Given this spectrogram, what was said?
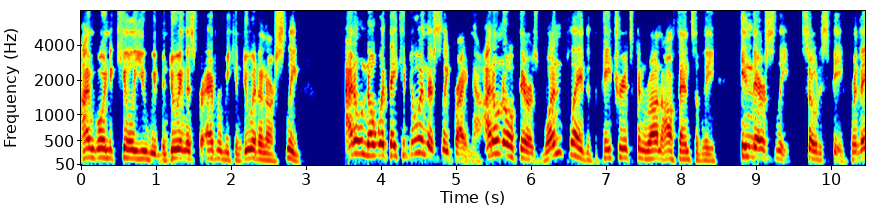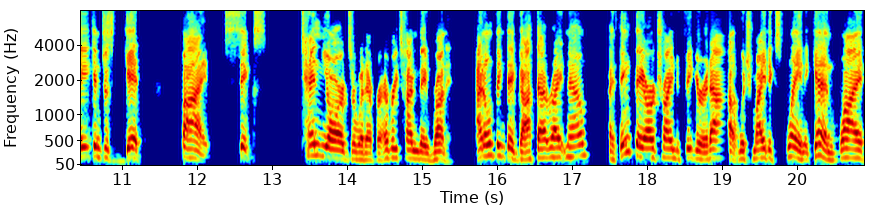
I'm going to kill you. We've been doing this forever. We can do it in our sleep. I don't know what they can do in their sleep right now. I don't know if there is one play that the Patriots can run offensively in their sleep, so to speak, where they can just get five, six, ten yards or whatever every time they run it. I don't think they've got that right now. I think they are trying to figure it out, which might explain again why,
